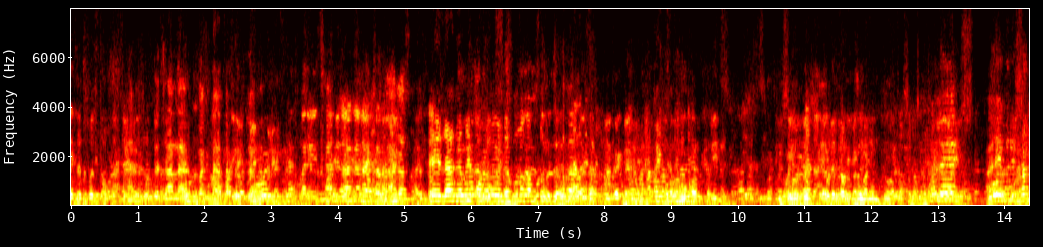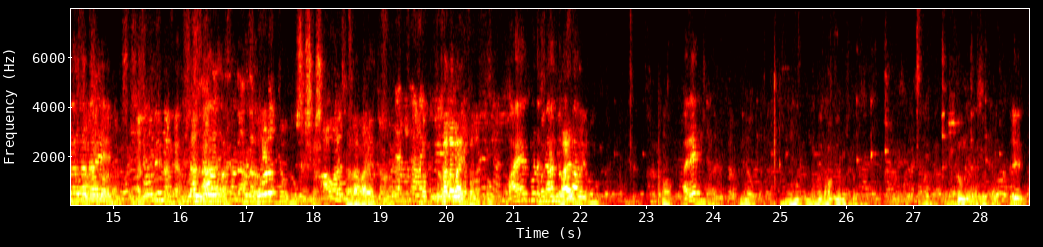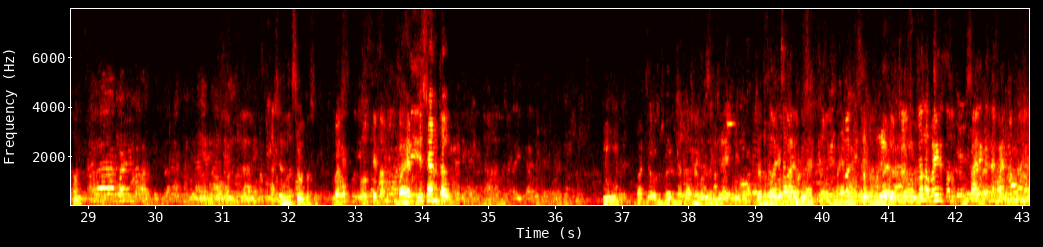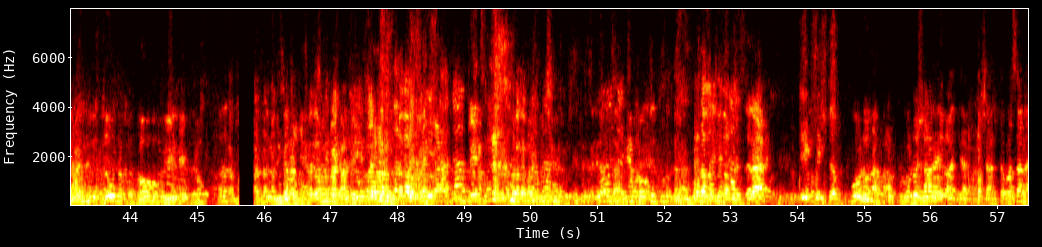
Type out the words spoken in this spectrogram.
कुठं छान आहे बघ ना आता हे जागा नाही पुढं, ढकलू नका पुढं. चला बाहेर चला. बाहेर पुढे शांत बसा. अरे? बाहेर शांत चला बाहेर चला. जाऊ नका हो हो जरा एक मिनिट बोलू ना थोडं शांत शांत बसा ना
